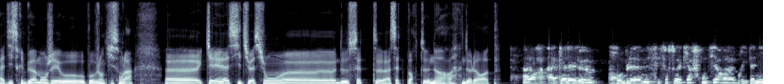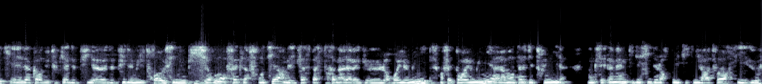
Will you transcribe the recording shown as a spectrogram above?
à distribuer à manger aux, aux, pauvres gens qui sont là. quelle est la situation de cette, à cette porte nord de l'Europe? Alors, à Calais, le problème, c'est surtout avec la frontière euh, britannique et les accords du Touquet depuis euh, depuis 2003, où c'est nous qui gérons en fait la frontière, mais que ça se passe très mal avec euh, le Royaume-Uni, parce qu'en fait, le Royaume-Uni a l'avantage d'être une donc c'est eux-mêmes qui décident de leur politique migratoire, s'ils ouvrent,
